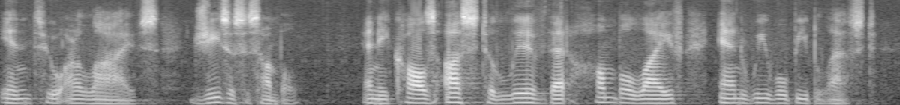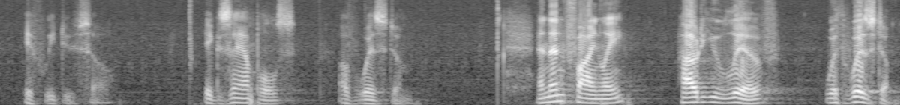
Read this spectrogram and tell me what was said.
into our lives. Jesus is humble, and he calls us to live that humble life, and we will be blessed if we do so. Examples of wisdom. And then finally, how do you live with wisdom?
